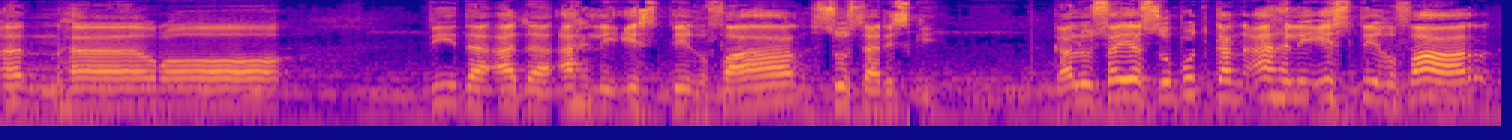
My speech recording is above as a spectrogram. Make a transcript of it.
أنهارا Tidak ada ahli istighfar susah rizki. Kalau saya sebutkan ahli istighfar,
